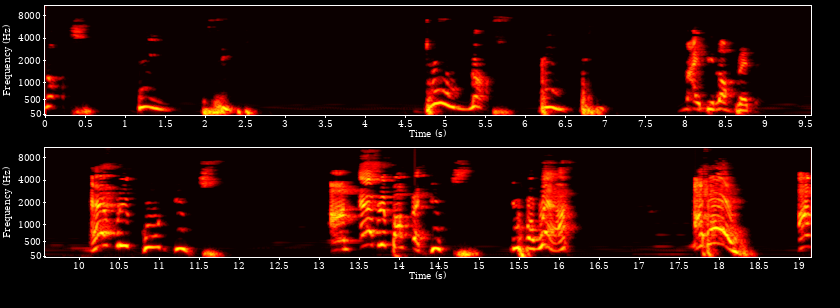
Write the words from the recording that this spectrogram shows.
not be deceived. Do not be deceived, my beloved brethren. Every good gift and every perfect gift is from where? Above and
